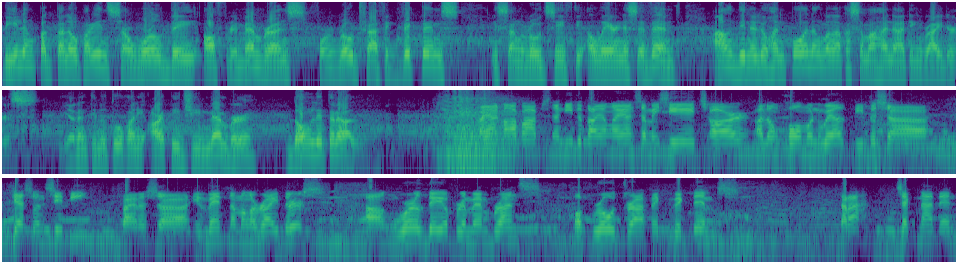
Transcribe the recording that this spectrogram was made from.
bilang pagtanaw pa rin sa World Day of Remembrance for Road Traffic Victims, isang road safety awareness event ang dinaluhan po ng mga kasamahan nating riders. Yan ang tinutukan ni RPG member Dong Literal. Ayan mga paps, nandito tayo ngayon sa may CHR along Commonwealth dito sa Quezon City para sa event ng mga riders, ang World Day of Remembrance of Road Traffic Victims. Tara, check natin.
